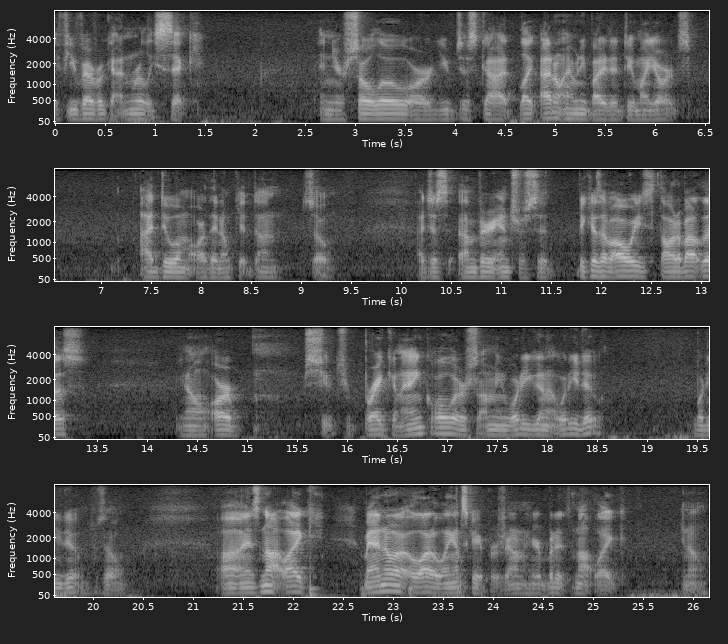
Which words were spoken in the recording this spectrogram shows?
if you've ever gotten really sick and you're solo or you've just got like I don't have anybody to do my yards. I do them or they don't get done. So I just I'm very interested because I've always thought about this, you know, or shoot you break an ankle or something. I mean, what are you gonna what do you do? What do you do? So uh, it's not like, man, I know a lot of landscapers around here, but it's not like, you know,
